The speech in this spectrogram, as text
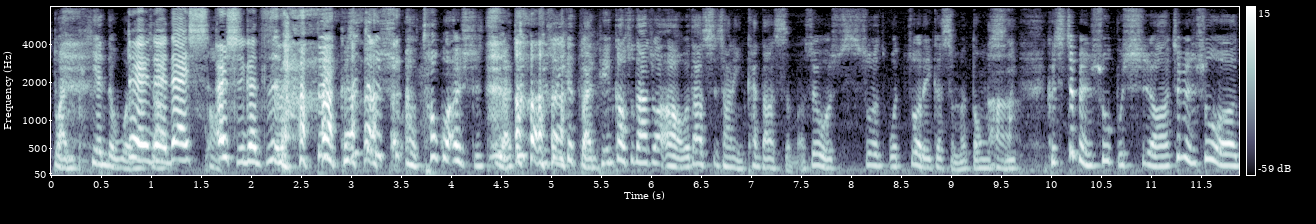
短篇的文章，对对，大概十二十个字吧。对，可是这个书哦超过二十字啊，就比如说一个短篇，告诉他说哦，我到市场里看到什么，所以我说我做了一个什么东西。啊。可是这本书不是哦，这本书我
